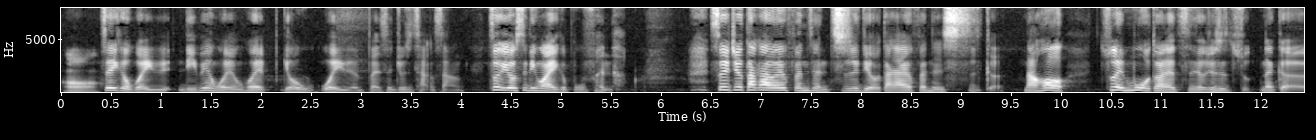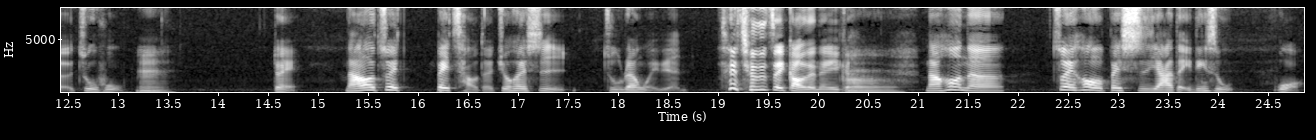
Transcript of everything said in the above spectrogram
哦，这个委员里面委员会有委员本身就是厂商，这个又是另外一个部分了，所以就大概会分成支流，大概会分成四个，然后最末端的支流就是住那个住户，嗯，对，然后最被炒的就会是主任委员，就是最高的那一个，嗯，然后呢，最后被施压的一定是我，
